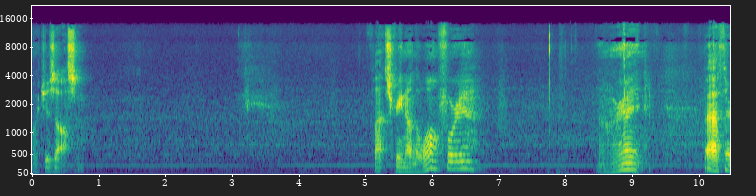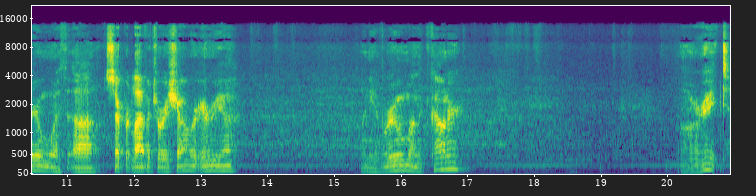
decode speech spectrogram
which is awesome. Flat screen on the wall for you. All right. Bathroom with a separate lavatory shower area. Plenty of room on the counter. All right.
